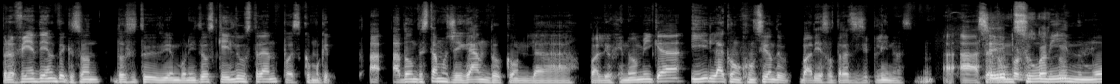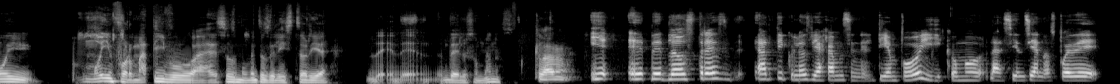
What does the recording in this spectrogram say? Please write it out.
pero definitivamente que son dos estudios bien bonitos que ilustran pues como que a, a dónde estamos llegando con la paleogenómica y la conjunción de varias otras disciplinas, ¿no? a, a hacer Sí, un zoom supuesto. in muy, muy informativo a esos momentos de la historia de, de- de los humanos. Claro. Y eh, de los tres artículos viajamos en el tiempo y cómo la ciencia nos puede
